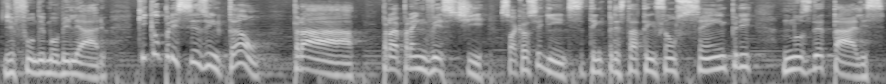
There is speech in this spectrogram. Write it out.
de fundo imobiliário. O que, que eu preciso então para investir? Só que é o seguinte: você tem que prestar atenção sempre nos detalhes.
